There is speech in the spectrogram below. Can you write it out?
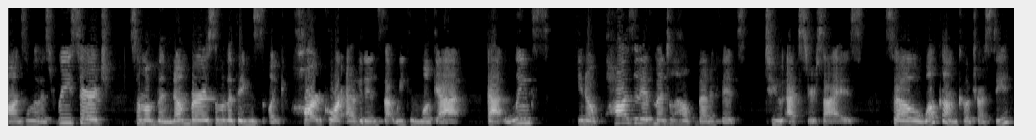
on some of this research, some of the numbers, some of the things like hardcore evidence that we can look at that links, you know, positive mental health benefits to exercise. So, welcome, Coach Rusty.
